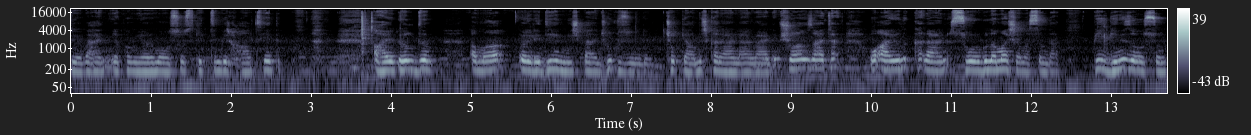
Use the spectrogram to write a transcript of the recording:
diyor ben yapamıyorum onsuz gittim bir halt yedim, ayrıldım. Ama öyle değilmiş. Ben çok üzüldüm. Çok yanlış kararlar verdim. Şu an zaten o ayrılık kararını sorgulama aşamasında. Bilginiz olsun.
